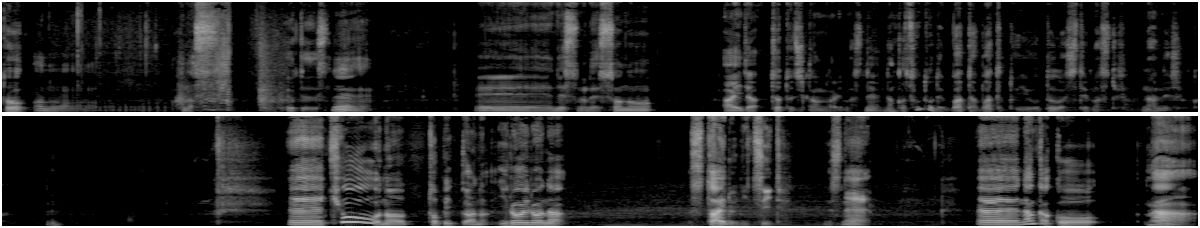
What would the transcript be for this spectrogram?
とあの話す予定ですね。えー、ですのでその間ちょっと時間がありますね。なんか外でバタバタという音がしてますけど何でしょうか、ねえー、今日のトピックあのいろいろなスタイルについてですね、えー、なんかこうまあ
